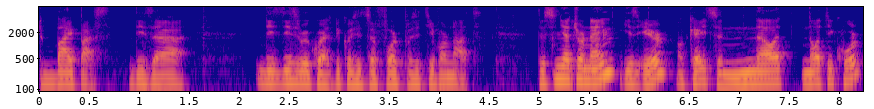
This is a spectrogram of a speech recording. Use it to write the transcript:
to bypass this, uh, this, this request because it's a false positive or not. The signature name is here, okay, it's a not, not equal,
